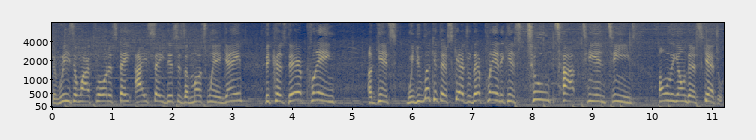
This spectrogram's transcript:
The reason why Florida State, I say this is a must win game, because they're playing against, when you look at their schedule, they're playing against two top 10 teams only on their schedule.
